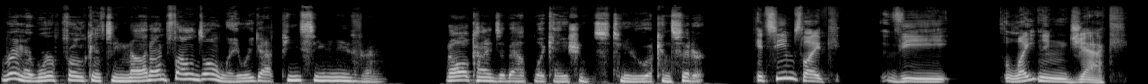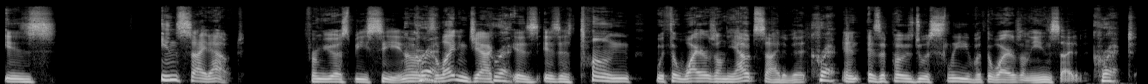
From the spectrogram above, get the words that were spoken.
Remember, we're focusing not on phones only. We got PCs and all kinds of applications to consider. It seems like the lightning jack is inside out from USB C. In other words, the lightning jack Correct. is is a tongue with the wires on the outside of it. Correct. And as opposed to a sleeve with the wires on the inside of it. Correct.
